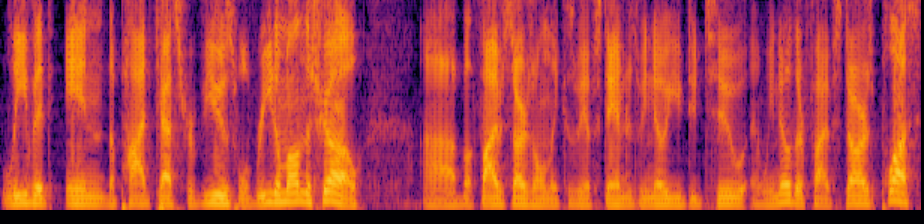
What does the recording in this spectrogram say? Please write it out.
Leave it in the podcast reviews. We'll read them on the show. Uh, but five stars only because we have standards. We know you do too, and we know they're five stars. Plus,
